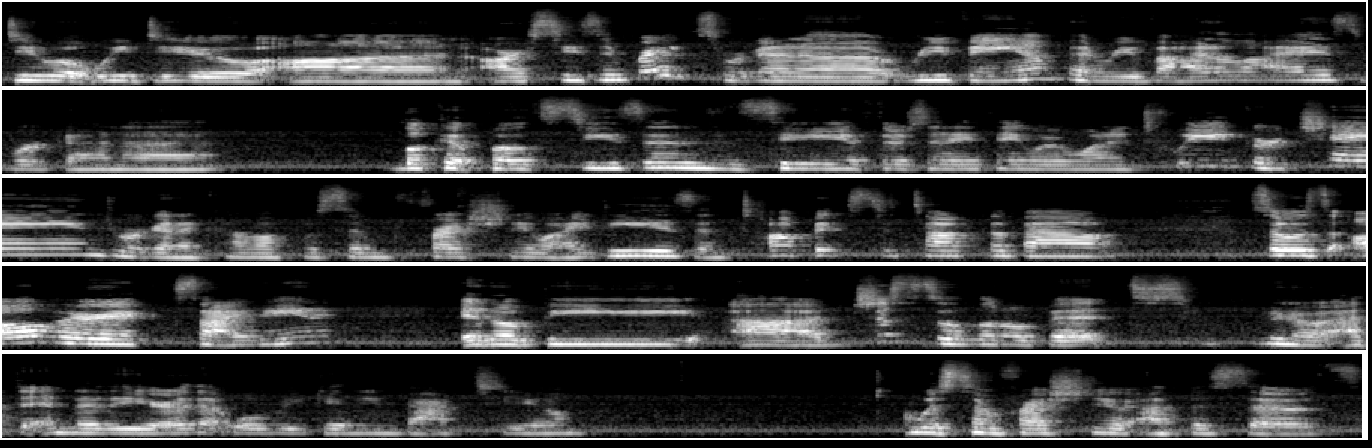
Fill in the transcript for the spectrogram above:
do what we do on our season breaks. We're going to revamp and revitalize. We're going to look at both seasons and see if there's anything we want to tweak or change. We're going to come up with some fresh new ideas and topics to talk about. So it's all very exciting. It'll be uh, just a little bit, you know, at the end of the year that we'll be getting back to you with some fresh new episodes.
